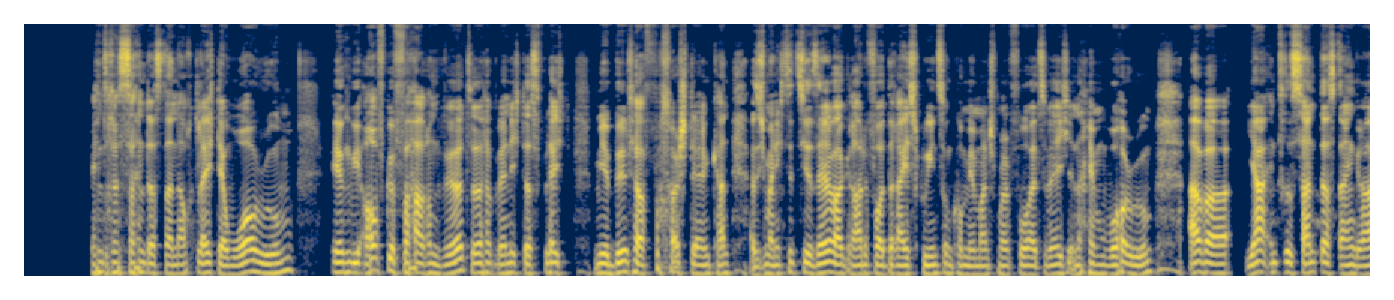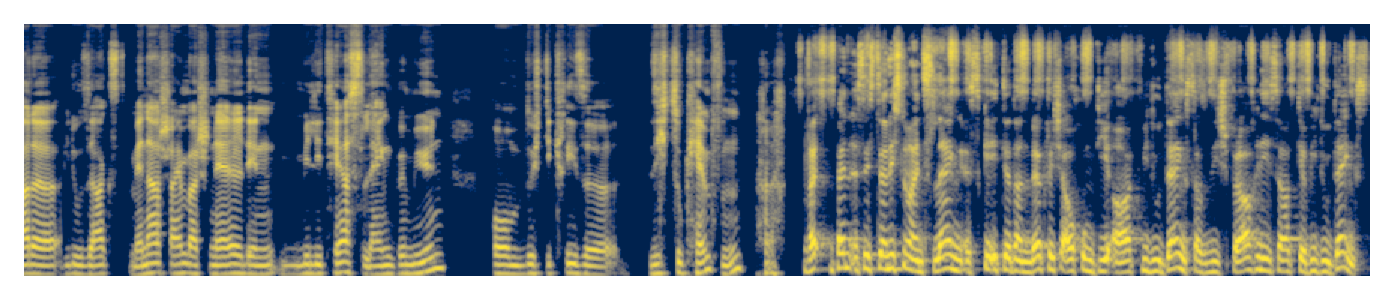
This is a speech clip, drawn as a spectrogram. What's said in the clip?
Interessant, dass dann auch gleich der War Room irgendwie aufgefahren wird, äh, wenn ich das vielleicht mir bildhaft vorstellen kann. Also ich meine, ich sitze hier selber gerade vor drei Screens und komme mir manchmal vor, als wäre ich in einem War Room. Aber ja, interessant, dass dann gerade, wie du sagst, Männer scheinbar schnell den Militärslang bemühen, um durch die Krise sich zu kämpfen. Ben, es ist ja nicht nur ein Slang, es geht ja dann wirklich auch um die Art, wie du denkst. Also die Sprache, die sagt ja, wie du denkst.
